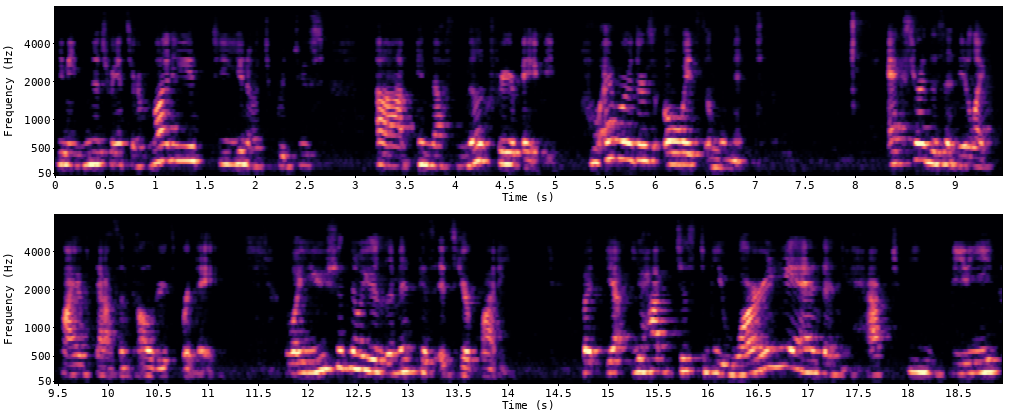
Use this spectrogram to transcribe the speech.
you need nutrients your body to you know to produce um, enough milk for your baby. However there's always a limit. Extra doesn't mean like 5000 calories per day. Well you should know your limit because it's your body. But yeah you have just to be wary and then you have to be really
